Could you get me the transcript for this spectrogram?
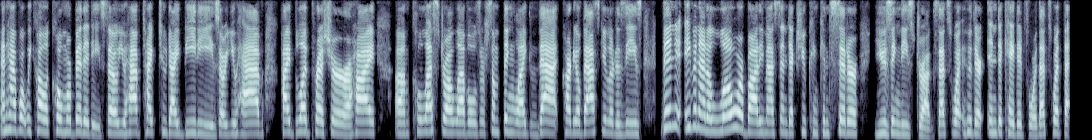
and have what we call a comorbidity. So you have type 2 diabetes or you have high blood pressure or high um, cholesterol levels or something like that, cardiovascular disease. Then even at a lower body mass index, you can consider using these drugs. That's what who they're indicated for. That's what the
